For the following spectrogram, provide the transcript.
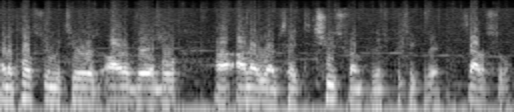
and upholstery materials are available uh, on our website to choose from for this particular saddle stool.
